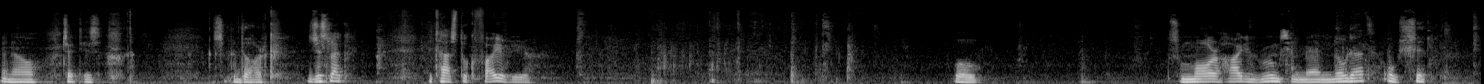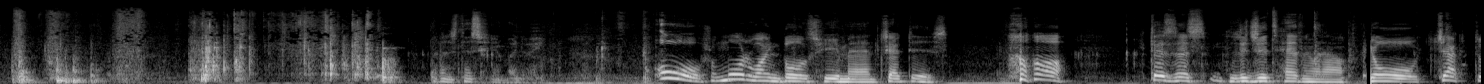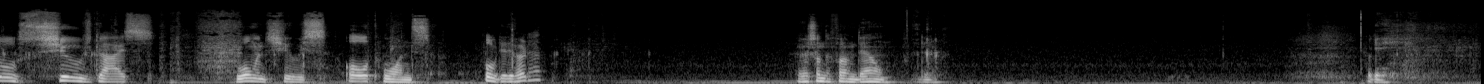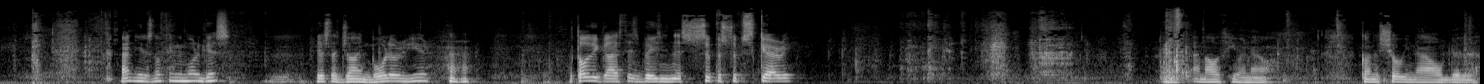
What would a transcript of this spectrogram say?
And now, check this. Super dark. Just like it has took fire here. Whoa. Some more hiding rooms here, man. You know that? Oh shit. What is this here, by the way? Oh, some more wine bottles here, man. Check this. Haha. this is legit heaven right now. Yo, check those shoes, guys. Woman shoes. Old ones. Oh, did you hear that? I heard something falling down there. Okay. And here's nothing more, I guess. There's a giant boiler here. I told you guys this basement is super super scary. I'm out of here now. I'm Gonna show you now the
